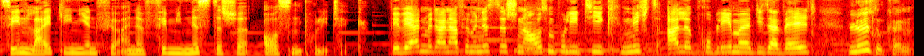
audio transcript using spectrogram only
zehn Leitlinien für eine feministische Außenpolitik. Wir werden mit einer feministischen Außenpolitik nicht alle Probleme dieser Welt lösen können.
